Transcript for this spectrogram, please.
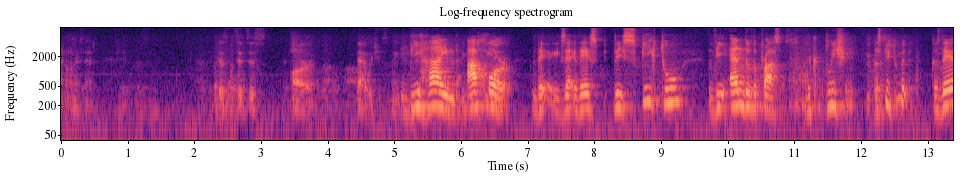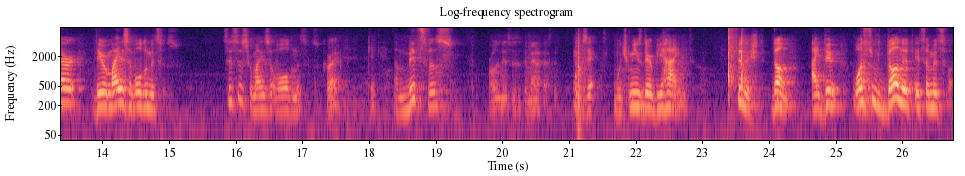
I don't understand. Because tzitzis are that which is. Behind, achor, they, exact, they, sp- they speak to the end of the process, the completion. They Because- speak to it, because they are, they remind us of all the mitzvahs. Tzitzis reminds us of all the mitzvahs, correct? Okay. Now mitzvahs, Are only mitzvahs that they manifested. exact, which means they're behind, finished, done. I did it. Once you've done it, it's a mitzvah.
